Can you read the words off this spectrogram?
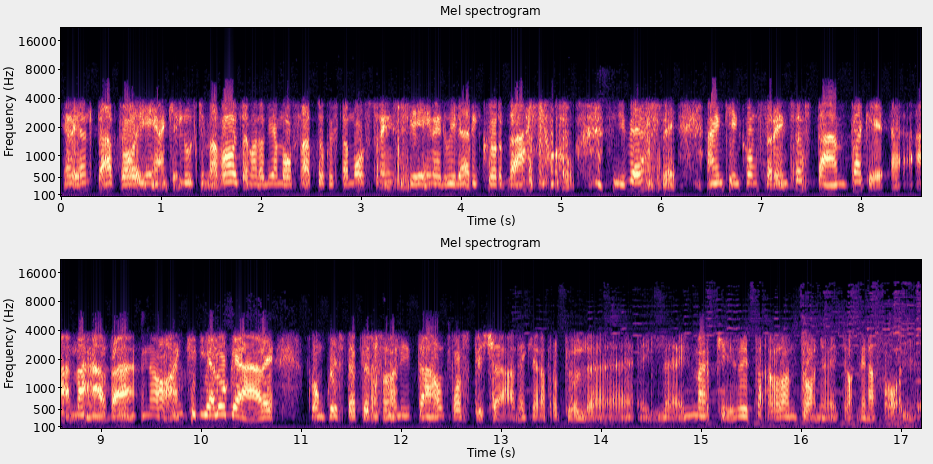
in realtà poi anche anche l'ultima volta quando abbiamo fatto questa mostra insieme, lui l'ha ricordato diverse anche in conferenza stampa che eh, amava no, anche dialogare con questa personalità un po' speciale che era proprio il, il, il marchese Paolo Antonio Menafoglio.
